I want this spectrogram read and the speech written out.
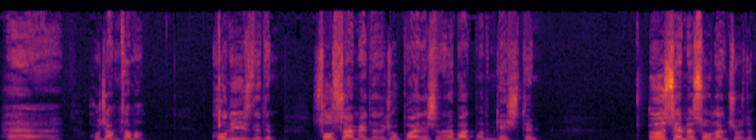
He, hocam tamam. Konuyu izledim. Sosyal medyadaki o paylaşımlara bakmadım, geçtim. ÖSYM sorularını çözdüm.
